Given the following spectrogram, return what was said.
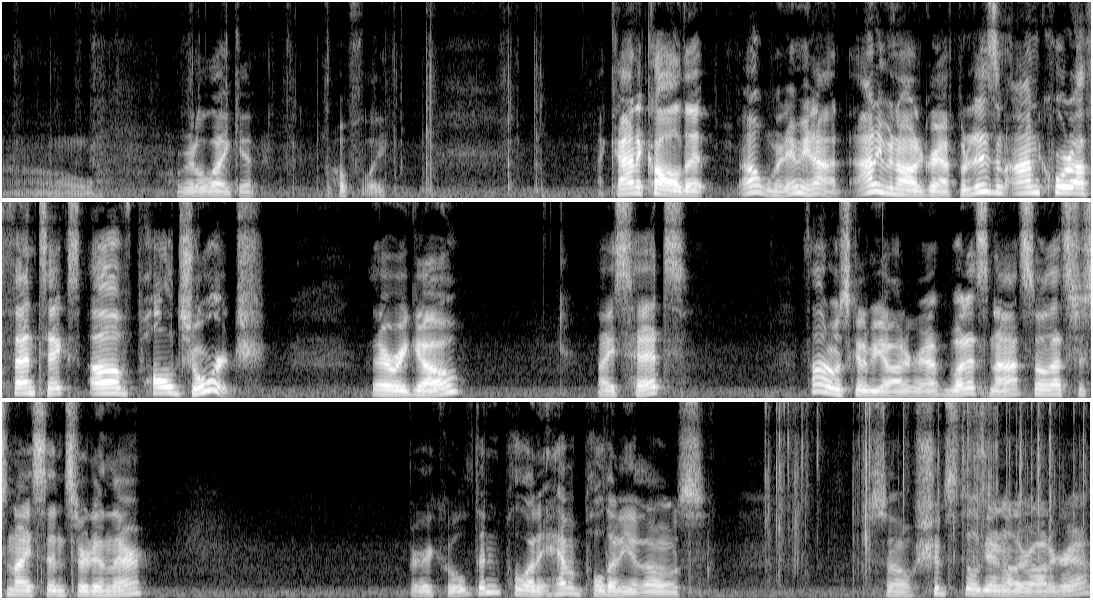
Oh, we're going to like it. Hopefully. I kind of called it. Oh, maybe not. Not even autograph, but it is an Encore Authentics of Paul George. There we go. Nice hit. Thought it was going to be autographed, but it's not. So that's just a nice insert in there. Very cool. Didn't pull any. Haven't pulled any of those. So should still get another autograph.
